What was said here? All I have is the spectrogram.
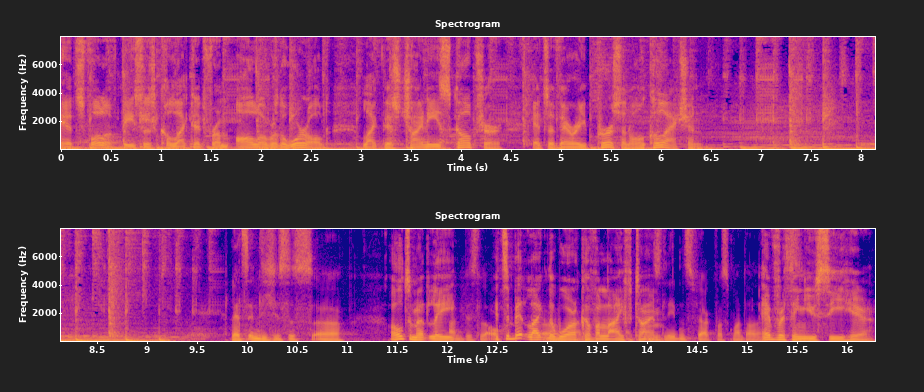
It's full of pieces collected from all over the world, like this Chinese sculpture. It's a very personal collection. Ultimately, it's a bit like the work of a lifetime. Everything you see here.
